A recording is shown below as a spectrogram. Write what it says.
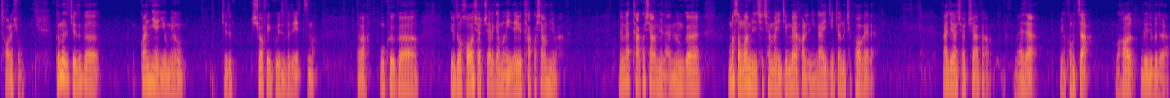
吵了凶。搿物事就是个观念有没有，就是消费观是勿是一致嘛？对伐？我看搿有种好个小区还辣盖问，现在有泰国香米伐？侬覅泰国香米了，侬搿没送个米吃吃嘛，已经蛮好了，人家已经叫侬吃泡饭了。阿家小区也讲，勿来塞，要控制啊，勿好乱断不断了。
